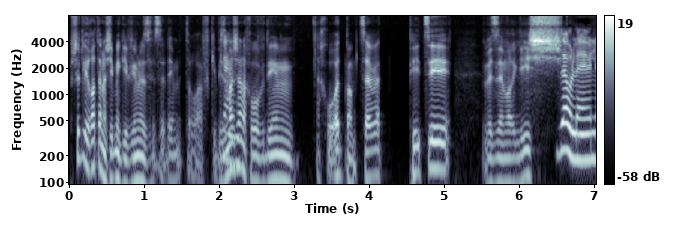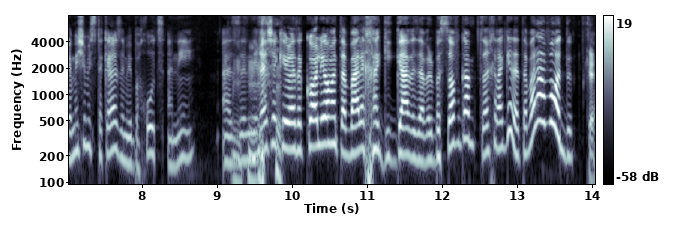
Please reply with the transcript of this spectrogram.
פשוט לראות אנשים מגיבים לזה, זה די מטורף. כי בזמן כן. שאנחנו עובדים, אנחנו עוד פעם צוות פיצי, וזה מרגיש... זהו, למי שמסתכל על זה מבחוץ, אני, אז נראה שכאילו אתה כל יום אתה בא לחגיגה וזה, אבל בסוף גם צריך להגיד, אתה בא לעבוד. כן,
